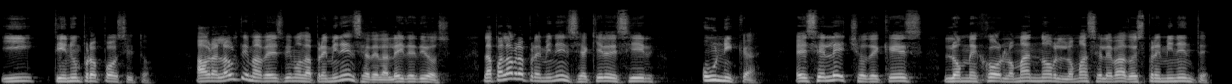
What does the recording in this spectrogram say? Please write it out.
y tiene un propósito. Ahora, la última vez vimos la preeminencia de la ley de Dios. La palabra preeminencia quiere decir única. Es el hecho de que es lo mejor, lo más noble, lo más elevado, es preeminente.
